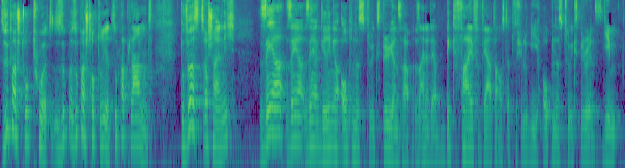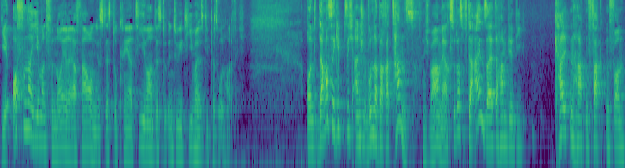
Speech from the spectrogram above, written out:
super strukturiert, super, super strukturiert, super planend, du wirst wahrscheinlich sehr, sehr, sehr geringe Openness to Experience haben. Das ist einer der Big Five Werte aus der Psychologie. Openness to Experience. Je, je offener jemand für neuere Erfahrungen ist, desto kreativer und desto intuitiver ist die Person häufig. Und daraus ergibt sich ein wunderbarer Tanz, nicht wahr? Merkst du das? Auf der einen Seite haben wir die kalten, harten Fakten von,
